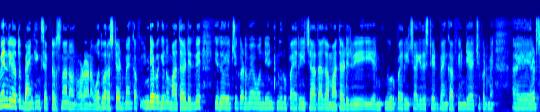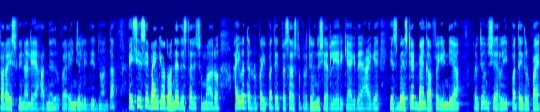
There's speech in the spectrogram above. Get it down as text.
ಮೇನ್ಲಿ ಇವತ್ತು ಬ್ಯಾಂಕಿಂಗ್ ಸೆಕ್ಟರ್ಸ್ನ ನಾವು ನೋಡೋಣ. ಹೋದ ವಾರ ಸ್ಟೇಟ್ ಬ್ಯಾಂಕ್ ಆಫ್ ಇಂಡಿಯಾ ಬಗ್ಗೆನೂ ಮಾತಾಡಿದ್ವಿ. ಇದು ಹೆಚ್ಚು ಕಡಿಮೆ ಒಂದು ಎಂಟುನೂರು ರೂಪಾಯಿ ರೀಚ್ ಆದಾಗ ಮಾತಾಡಿದ್ವಿ. ಈ ಎಂಟುನೂರು ರೂಪಾಯಿ ರೀಚ್ ಆಗಿದೆ ಸ್ಟೇಟ್ ಬ್ಯಾಂಕ್ ಆಫ್ ಇಂಡಿಯಾ ಹೆಚ್ಚು ಕಡಿಮೆ ಎರಡು ಸಾವಿರ ಇಸ್ವಿನಲ್ಲಿ ಹದಿನೈದು ರೂಪಾಯಿ ರೇಂಜಲ್ಲಿ ಇದ್ದಿದ್ದು ಅಂತ. ಐ ಸಿ ಸಿ ಬ್ಯಾಂಕ್ ಇವತ್ತು ಒಂದೇ ದಿವಸದಲ್ಲಿ ಸುಮಾರು ಐವತ್ತೆರಡು ರೂಪಾಯಿ, ಇಪ್ಪತ್ತೈದು ಪೈಸೆ ಅಷ್ಟು ಪ್ರತಿಯೊಂದು ಶೇರ್ಲಿ ಏರಿಕೆ ಆಗಿದೆ. ಹಾಗೆ S B I State Bank of India ಪ್ರತಿಯೊಂದು ಶೇರಲ್ಲಿ ಇಪ್ಪತ್ತೈದು ರೂಪಾಯಿ,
